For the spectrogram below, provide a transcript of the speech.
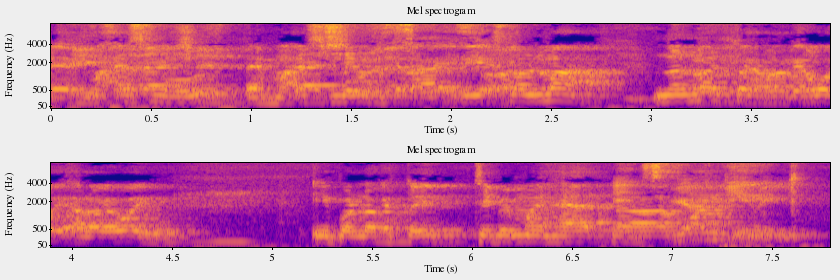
es más smooth, es más smooth que la KBS normal. Normal, pero a lo que voy, a lo que voy. Y por lo que estoy tipping my hat a It's Juanqui, gimmick.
